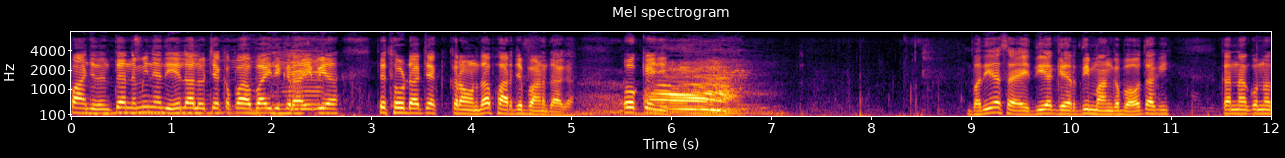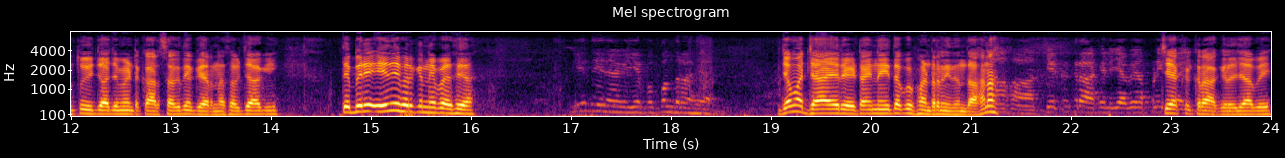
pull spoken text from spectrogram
5 ਦਿਨ 3 ਮਹੀਨਿਆਂ ਦੀ ਇਹ ਲਾ ਲਓ ਚੈੱਕ ਪਾ ਬਾਈ ਦੀ ਕਰਾਈ ਵੀ ਆ ਤੇ ਤੁਹਾਡਾ ਚੈੱਕ ਕਰਾਉਣ ਦਾ ਫਰਜ਼ ਬਣਦਾਗਾ ਓਕੇ ਜੀ। ਵਧੀਆ ਸਾਈਜ਼ ਦੀ ਆ ਗਿਰ ਦੀ ਮੰਗ ਬਹੁਤ ਆ ਗਈ। ਕੰਨਾ ਕੁੰਨਾ ਤੁਸੀਂ ਜੱਜਮੈਂਟ ਕਰ ਸਕਦੇ ਆ ਗਿਰ ਨਸਲ ਚ ਆ ਗਈ। ਤੇ ਵੀਰੇ ਇਹਦੇ ਫਿਰ ਕਿੰਨੇ ਪੈਸੇ ਆ? ਇਹ ਦੇ ਦਾਂਗੇ ਜੀ ਆਪਾਂ 15000 ਜਮਾ ਜਾਏ ਰੇਟ ਆ ਨਹੀਂ ਤਾਂ ਕੋਈ ਫੰਡਰ ਨਹੀਂ ਦਿੰਦਾ ਹਨਾ? ਹਾਂ ਹਾਂ ਚੈੱਕ ਕਰਾ ਕੇ ਲਿਜਾਵੇ ਆਪਣੀ ਚੈੱਕ ਕਰਾ ਕੇ ਲੈ ਜਾਵੇ।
